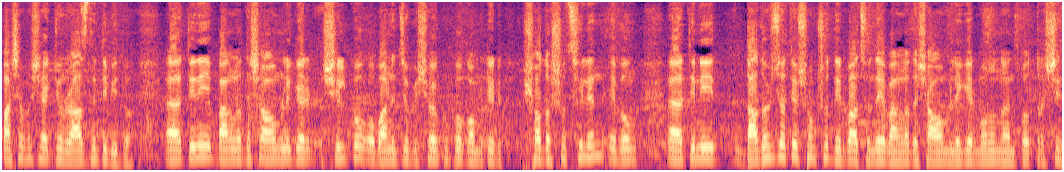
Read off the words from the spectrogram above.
পাশাপাশি একজন রাজনীতিবিদও। আহ, তিনি বাংলাদেশ আওয়ামী লীগের শিল্প ও বাণিজ্য বিষয়ক উপকমিটির সদস্য ছিলেন এবং তিনি দ্বাদশ জাতীয় সংসদ নির্বাচনে বাংলাদেশ আওয়ামী লীগের মনোনয়ন প্রত্যাশী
